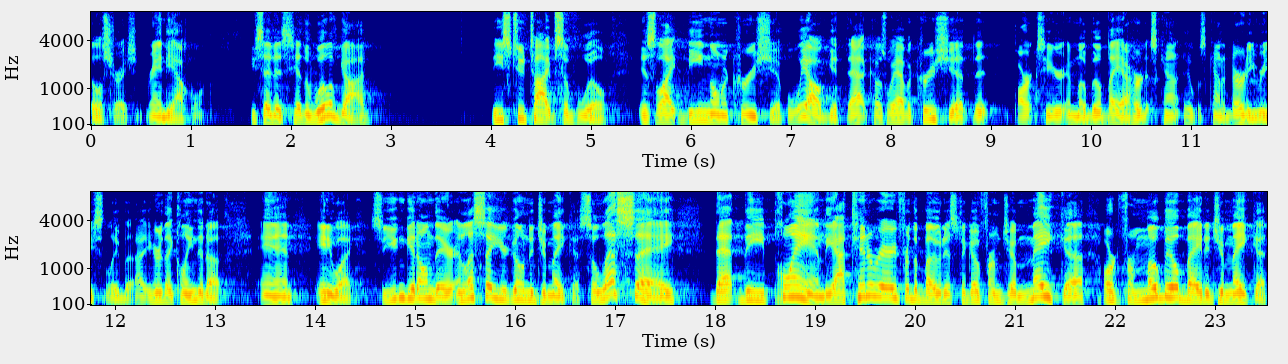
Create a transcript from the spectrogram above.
illustration. Randy Alcorn. He said this. He said, The will of God, these two types of will, is like being on a cruise ship. We all get that because we have a cruise ship that parks here in Mobile Bay. I heard it's kind of, it was kind of dirty recently, but I hear they cleaned it up. And anyway, so you can get on there, and let's say you're going to Jamaica. So let's say that the plan, the itinerary for the boat is to go from Jamaica or from Mobile Bay to Jamaica.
